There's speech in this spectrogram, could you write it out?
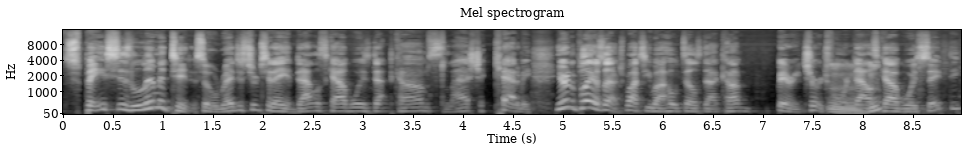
Space is limited, so register today at dallascowboys.com slash academy. You're in the Players Lounge, brought to you by Hotels.com. Barry Church, former Mhm. Dallas Cowboys safety,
